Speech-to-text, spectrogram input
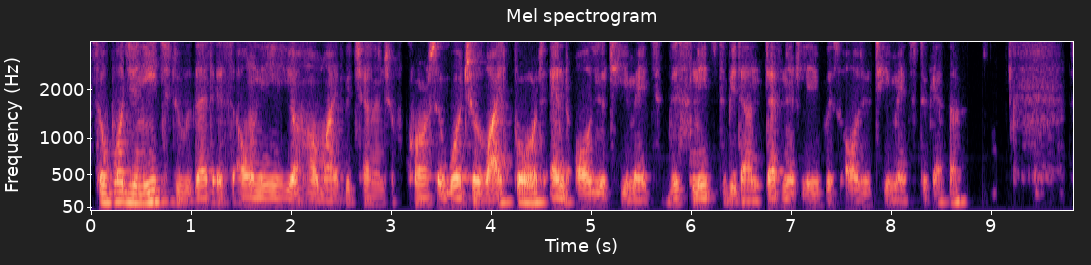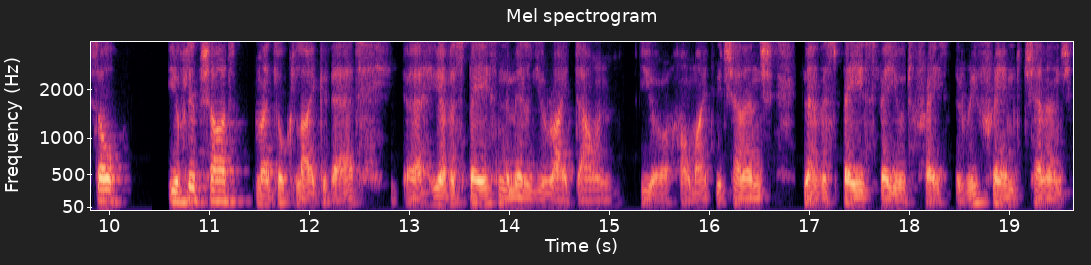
So what you need to do that is only your how might we challenge, of course, a virtual whiteboard and all your teammates. This needs to be done definitely with all your teammates together. So your flip chart might look like that. Uh, you have a space in the middle, you write down your how might we challenge. You have a space where you would phrase the reframed challenge.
